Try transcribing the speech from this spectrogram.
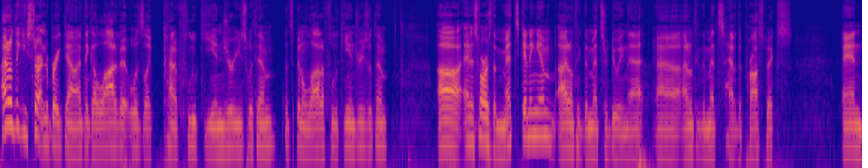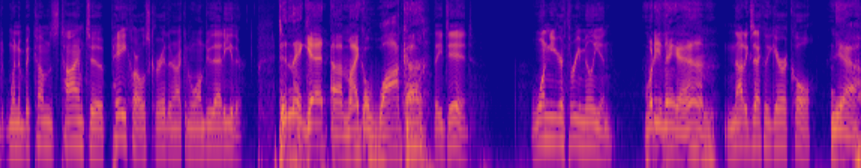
I don't think he's starting to break down. I think a lot of it was like kind of fluky injuries with him. It's been a lot of fluky injuries with him. Uh, and as far as the Mets getting him, I don't think the Mets are doing that. Uh, I don't think the Mets have the prospects. And when it becomes time to pay Carlos Correa, they're not going to want to do that either. Didn't they get uh, Michael Wacha? They did. One year, three million. What do you think of him? Not exactly Gerrit Cole. Yeah,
